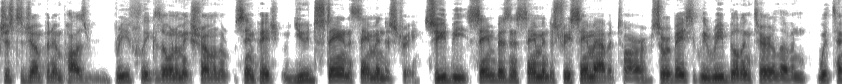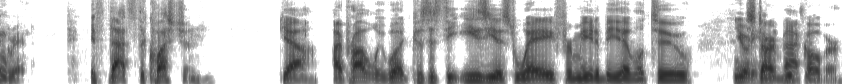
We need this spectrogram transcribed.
Just to jump in and pause briefly because I want to make sure I'm on the same page. You'd stay in the same industry. So you'd be same business, same industry, same avatar. So we're basically rebuilding Tier 11 with 10 grand. If that's the question, yeah, I probably would because it's the easiest way for me to be able to start back over.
